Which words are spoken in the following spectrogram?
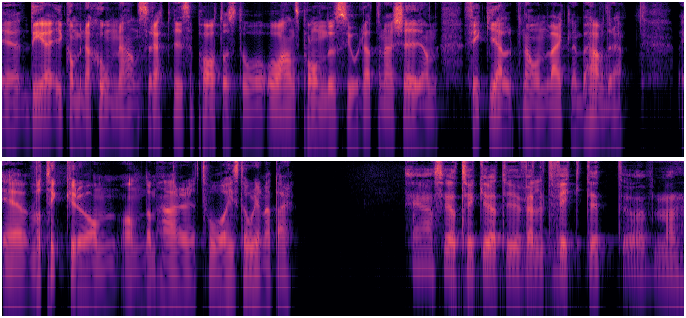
Eh, det i kombination med hans rättvisepatos då och hans pondus gjorde att den här tjejen fick hjälp när hon verkligen behövde det. Eh, vad tycker du om, om de här två historierna Per? Alltså jag tycker att det är väldigt viktigt, och man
